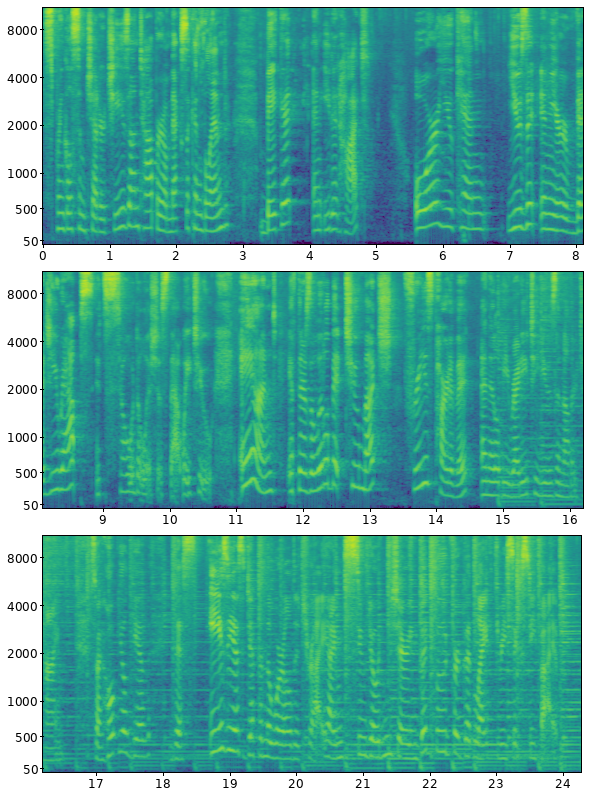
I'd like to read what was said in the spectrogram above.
sprinkle some cheddar cheese on top or a Mexican blend, bake it and eat it hot. Or you can use it in your veggie wraps. It's so delicious that way too. And if there's a little bit too much, freeze part of it and it'll be ready to use another time. So I hope you'll give this easiest dip in the world a try. I'm Sue Doden sharing good food for good life 365.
